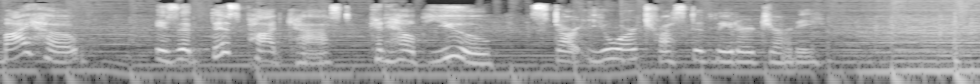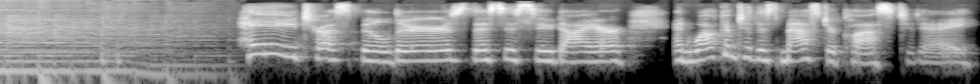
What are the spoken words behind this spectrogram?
My hope is that this podcast can help you start your trusted leader journey. Hey, trust builders. This is Sue Dyer, and welcome to this masterclass today.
